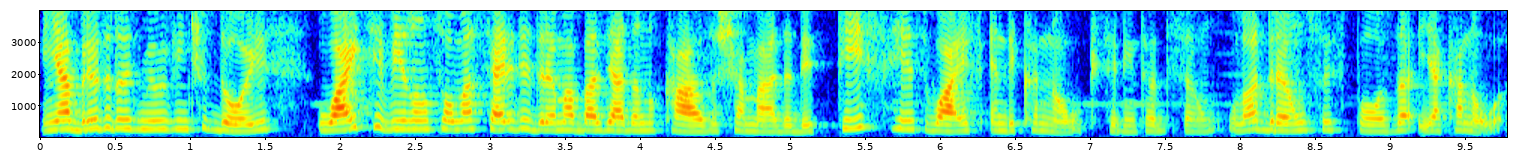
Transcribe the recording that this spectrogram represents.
Em abril de 2022, o ITV lançou uma série de drama baseada no caso chamada The Thief, His Wife and the Canoe, que seria em tradução O Ladrão, Sua Esposa e a Canoa.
